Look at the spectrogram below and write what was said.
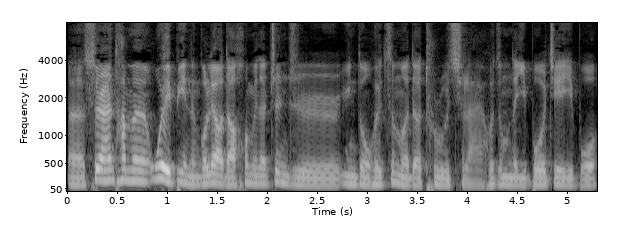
呃，虽然他们未必能够料到后面的政治运动会这么的突如其来，会这么的一波接一波，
